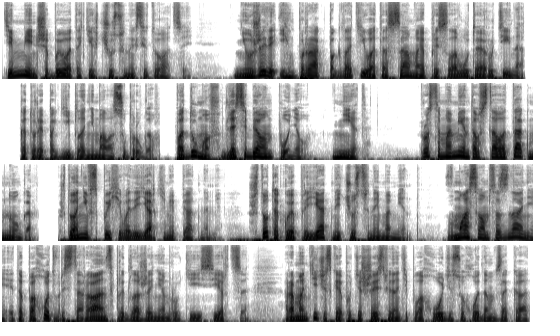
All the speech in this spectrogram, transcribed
тем меньше было таких чувственных ситуаций. Неужели их брак поглотила та самая пресловутая рутина, в которой погибло немало супругов? Подумав, для себя он понял – нет. Просто моментов стало так много, что они вспыхивали яркими пятнами. Что такое приятный чувственный момент? В массовом сознании это поход в ресторан с предложением руки и сердца – романтическое путешествие на теплоходе с уходом в закат,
